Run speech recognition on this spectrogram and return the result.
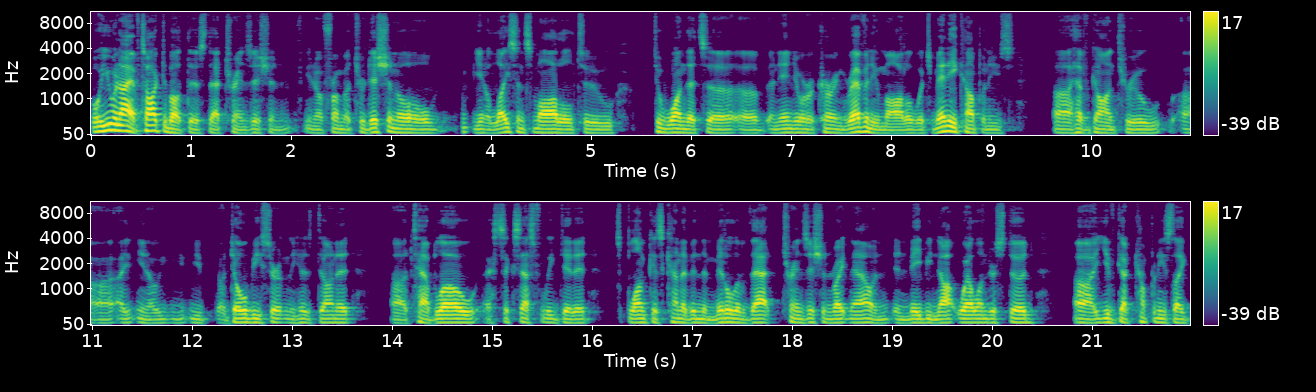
Well, you and I have talked about this, that transition, you know, from a traditional, you know, license model to to one that's a, a an annual recurring revenue model, which many companies uh, have gone through. Uh, I, you know, you, you, Adobe certainly has done it. Uh, Tableau successfully did it. Splunk is kind of in the middle of that transition right now, and, and maybe not well understood. Uh, you've got companies like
